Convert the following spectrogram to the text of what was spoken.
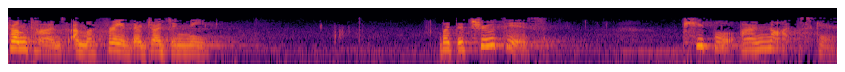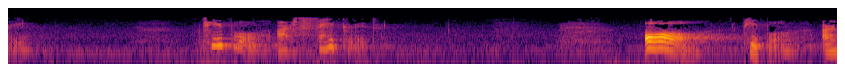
Sometimes I'm afraid they're judging me. But the truth is, people are not scary. People are sacred. All people are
